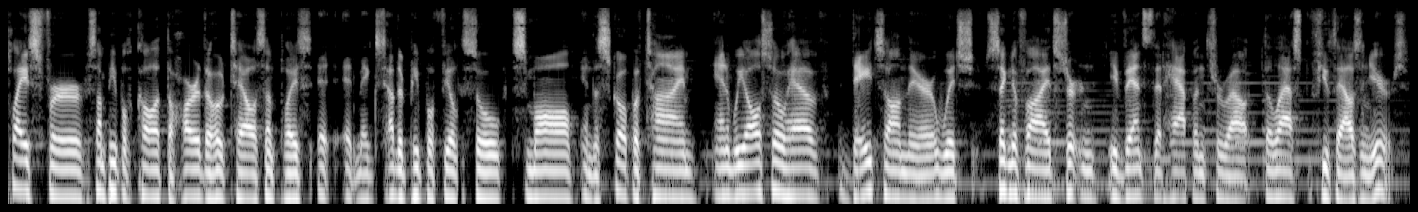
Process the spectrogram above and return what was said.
place for some people call it the heart of the hotel. Some place it, it makes other people feel so small in the scope of time. And we also have dates on there which signify certain events that happened throughout the last few thousand years.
